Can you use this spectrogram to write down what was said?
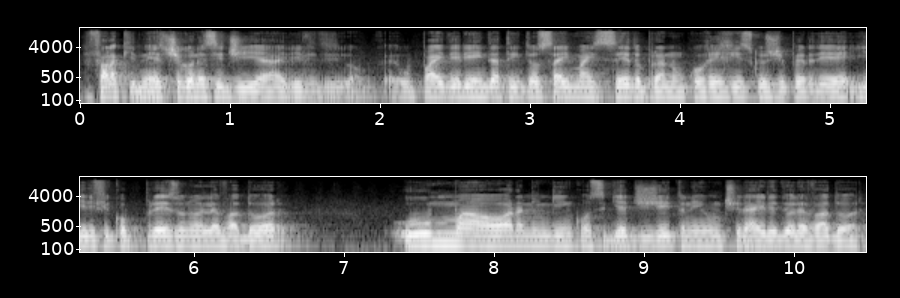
Fala que chegou nesse dia, ele, o pai dele ainda tentou sair mais cedo para não correr riscos de perder, e ele ficou preso no elevador uma hora ninguém conseguia de jeito nenhum tirar ele do elevador.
